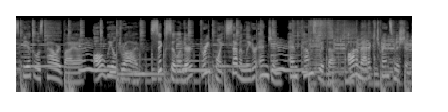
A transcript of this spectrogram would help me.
This vehicle is powered by a all-wheel drive, six-cylinder, 3.7-liter engine and comes with a automatic transmission.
